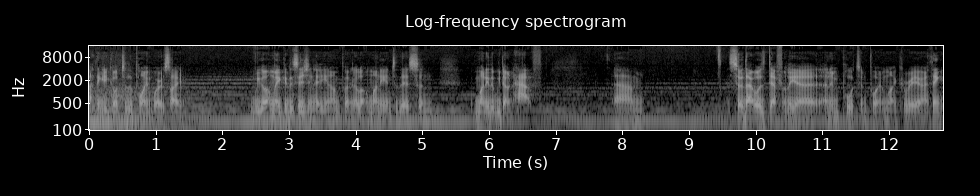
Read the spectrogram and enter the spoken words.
I think it got to the point where it's like, we got to make a decision here. You know, I'm putting a lot of money into this and money that we don't have. Um, so that was definitely a, an important point in my career. I think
